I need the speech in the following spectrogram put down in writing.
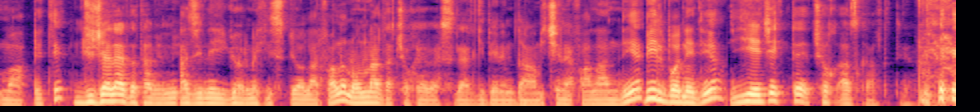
muhabbeti. Cüceler de tabii hazineyi görmek istiyorlar falan. Onlar da çok hevesliler gidelim dağın içine falan diye. Bilbo ne diyor? Yiyecek de çok az kaldı diyor.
